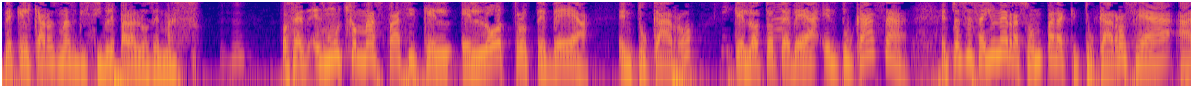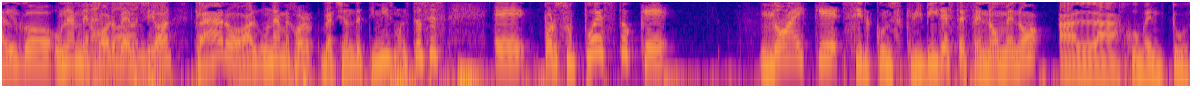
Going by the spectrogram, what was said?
de que el carro es más visible para los demás. O sea, es, es mucho más fácil que el, el otro te vea en tu carro que el otro te vea en tu casa. Entonces hay una razón para que tu carro sea algo, una mejor versión, claro, una mejor versión de ti mismo. Entonces, eh, por supuesto que no hay que circunscribir este fenómeno a la juventud.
